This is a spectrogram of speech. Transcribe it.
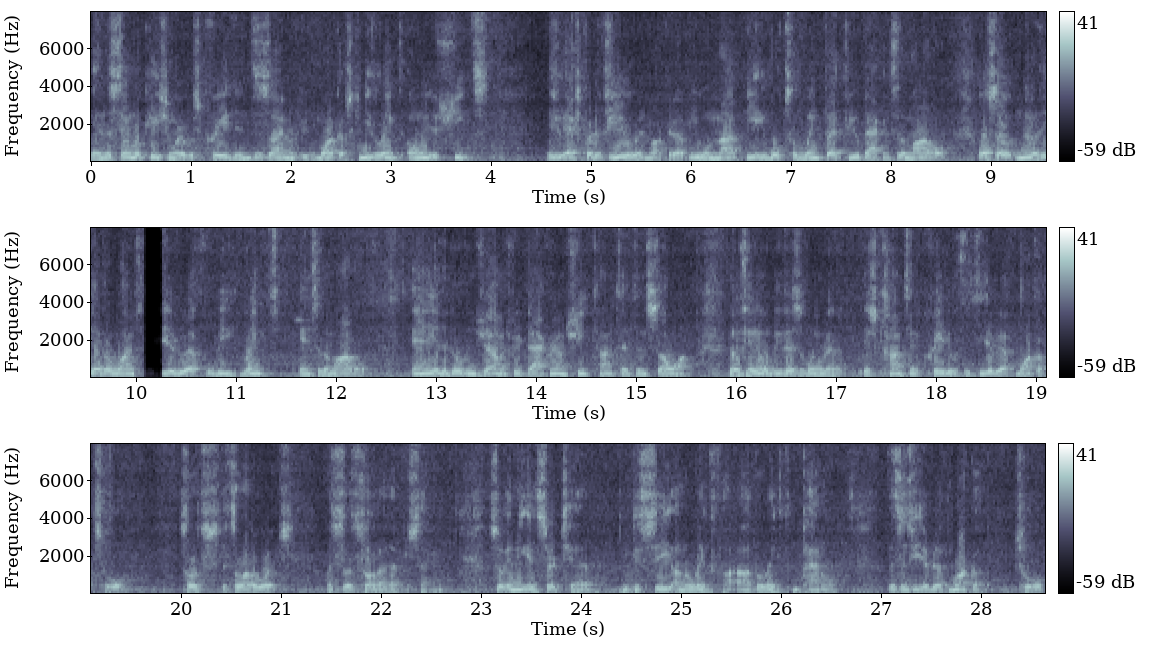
in the same location where it was created in Design Review. Markups can be linked only to sheets. If you export a view and mark it up, you will not be able to link that view back into the model. Also, none of the other lines of the DWF will be linked into the model. Any of the building geometry, background, sheet content, and so on. The only thing that will be visible in Revit is content created with the DWF markup tool. So it's, a lot of words. Let's, let's talk about that for a second. So in the Insert tab, you can see on the link, uh, the link panel, there's a DWF markup tool.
